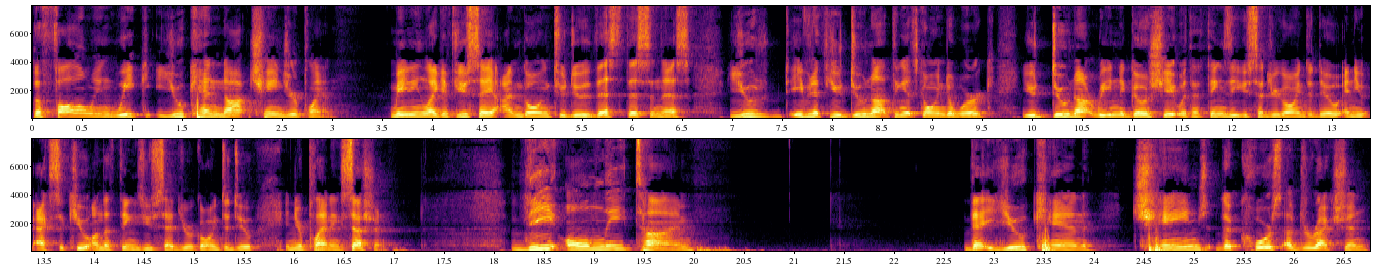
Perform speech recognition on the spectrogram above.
The following week, you cannot change your plan. Meaning, like if you say, I'm going to do this, this, and this, you, even if you do not think it's going to work, you do not renegotiate with the things that you said you're going to do and you execute on the things you said you're going to do in your planning session. The only time that you can change the course of direction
